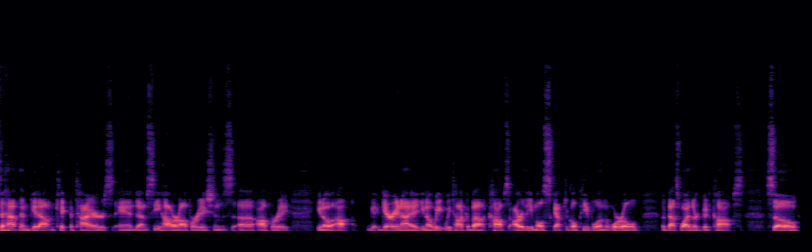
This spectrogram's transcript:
to have them get out and kick the tires and um, see how our operations uh, operate. You know, I'll, Gary and I, you know, we, we talk about cops are the most skeptical people in the world, but that's why they're good cops. So,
